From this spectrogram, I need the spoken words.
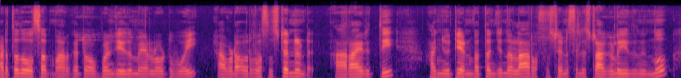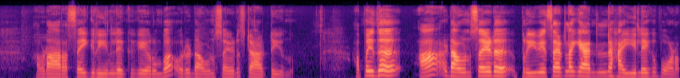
അടുത്ത ദിവസം മാർക്കറ്റ് ഓപ്പൺ ചെയ്ത് മേളിലോട്ട് പോയി. അവിടെ ഒരു റെസിസ്റ്റന്റ് ഉണ്ട്. ആറായിരത്തി അഞ്ഞൂറ്റി എൺപത്തഞ്ച് എന്നുള്ള റെസിസ്റ്റൻസിൽ സ്ട്രഗിൾ ചെയ്ത് നിന്നു. അവിടെ ആർ എസ് ഐ ഗ്രീനിലേക്ക് കയറുമ്പോൾ ഒരു ഡൗൺ സൈഡ് സ്റ്റാർട്ട് ചെയ്യുന്നു. അപ്പോൾ ഇത് ആ ഡൗൺ സൈഡ് പ്രീവിയസ് ആയിട്ടുള്ള ക്യാൻഡലിന്റെ ഹൈയിലേക്ക് പോകണം.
